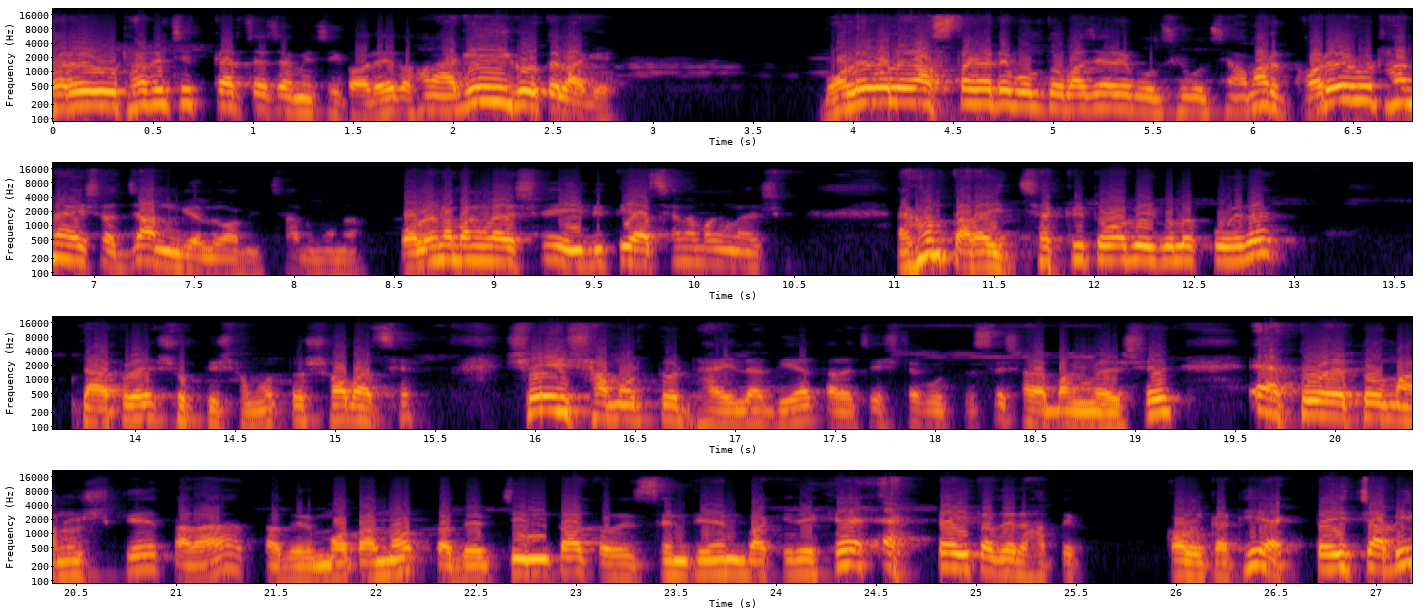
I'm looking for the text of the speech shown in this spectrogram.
ঘরের উঠানে চিৎকার চেঁচামেচি করে, তখন আগেই গোতে লাগে। বলে বলে রাস্তাঘাটে বলতো, বাজারে বলছি বলছি, আমার ঘরের উঠানে এসা জান গেল আমি, ছাড়বো না। বলে না বাংলাদেশে, এই রীতি আছে না বাংলাদেশে? এখন তারা ইচ্ছাকৃতভাবে এগুলো করে তারপরে শক্তি সামর্থ্য সব আছে। সেই সামর্থ্য ঢাইলা দিয়া তারা চেষ্টা করতেছে সারা বাংলাদেশের এত এত মানুষকে তারা তাদের মতামত, তাদের চিন্তা, তাদের সেন্টিমেন্ট বাকি রেখে একটাই তাদের হাতে কলকাঠি, একটাই চাবি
